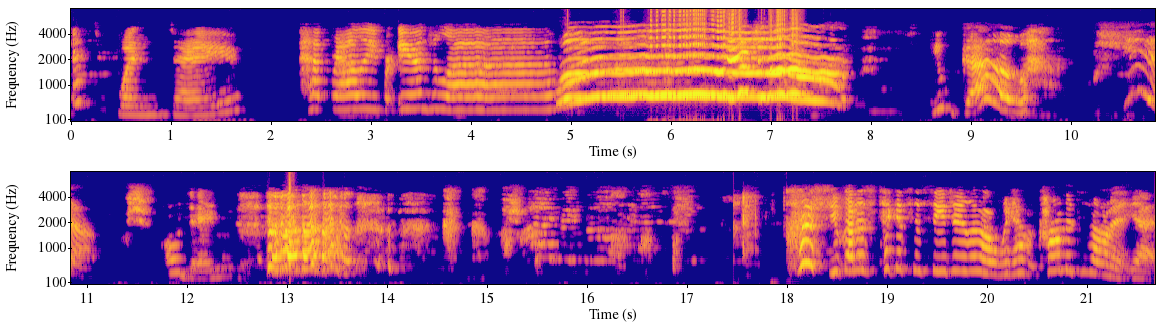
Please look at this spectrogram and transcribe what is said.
It's Wednesday. Pep rally for Angela! Woo! Chris, you got us tickets to see Jay Leno. We haven't commented on it yet.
